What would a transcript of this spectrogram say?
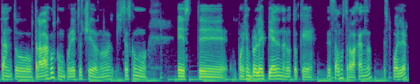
tanto trabajos como proyectos chidos, ¿no? Quizás como, este, por ejemplo, la API de Naruto que estamos trabajando, spoiler,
